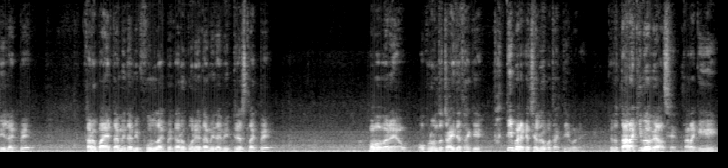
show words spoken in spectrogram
সেই লাগবে। কারও ভাইয়ের দামি দামি ফোন লাগবে, কারও বোনের দামি দামি ড্রেস লাগবে। মা বাবার অপরন্ত চাহিদা থাকে, থাকতেই পারে, একটা ছেলের উপর থাকতেই পারে। কিন্তু তারা কীভাবে আছে? তারা কি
